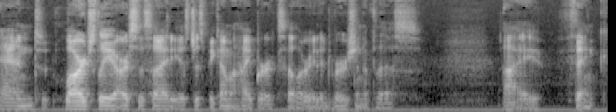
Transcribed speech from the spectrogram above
And largely, our society has just become a hyper accelerated version of this. I think,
